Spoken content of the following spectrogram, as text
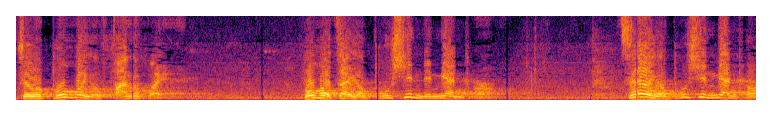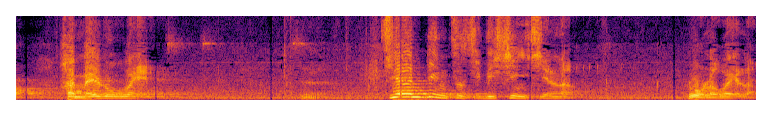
这个不会有反悔，不会再有不信的念头。只要有不信念头，还没入位，坚定自己的信心了，入了位了，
